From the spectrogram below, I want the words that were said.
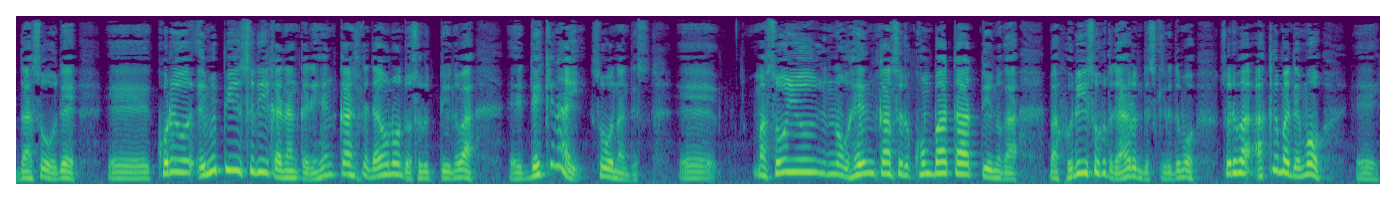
だそうで、えー、これを MP3 かなんかに変換してダウンロードするっていうのは、えー、できないそうなんです。えーまあそういうのを変換するコンバーターっていうのが、まあフリーソフトであるんですけれども、それはあくまでも、えー、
